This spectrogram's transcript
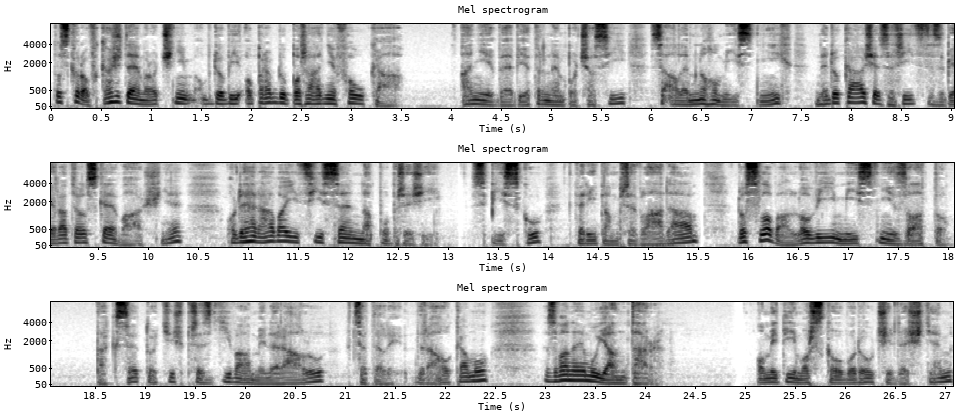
to skoro v každém ročním období opravdu pořádně fouká. Ani ve větrném počasí se ale mnoho místních nedokáže zříct sběratelské vášně odehrávající se na pobřeží. Z písku, který tam převládá, doslova loví místní zlato. Tak se totiž přezdívá minerálu, chcete-li drahokamu, zvanému jantar. Omytý mořskou vodou či deštěm,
